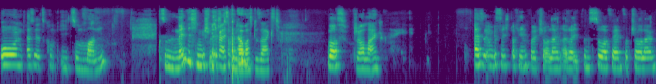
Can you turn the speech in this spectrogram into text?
Und also jetzt komme ich zum Mann. Zum männlichen Geschlecht. Ich weiß genau, was du sagst. Was? Jawline. Also im Gesicht auf jeden Fall Jawline, Alter. Ich bin so ein Fan von Jawline.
